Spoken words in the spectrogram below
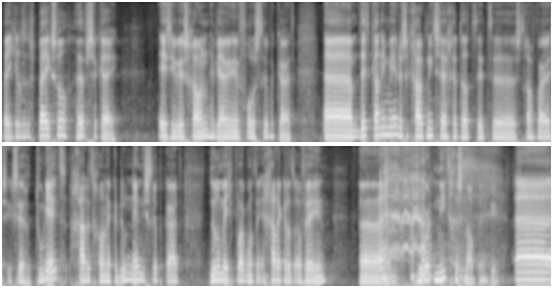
Beetje de speeksel, hupsakee. Is hij weer schoon, heb jij weer een volle strippenkaart. Ehm, dit kan niet meer, dus ik ga ook niet zeggen dat dit eh, strafbaar is. Ik zeg, doe Ja. dit, ga dit gewoon lekker doen. Neem die strippenkaart, doe er een beetje plakband in en ga lekker dat OV in. Eh, je wordt niet gesnapt, denk ik. Eh,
